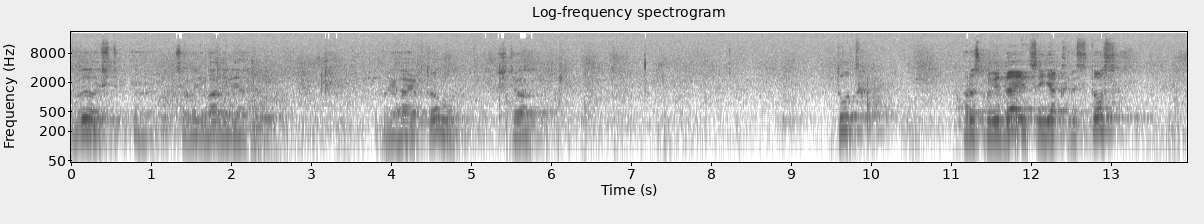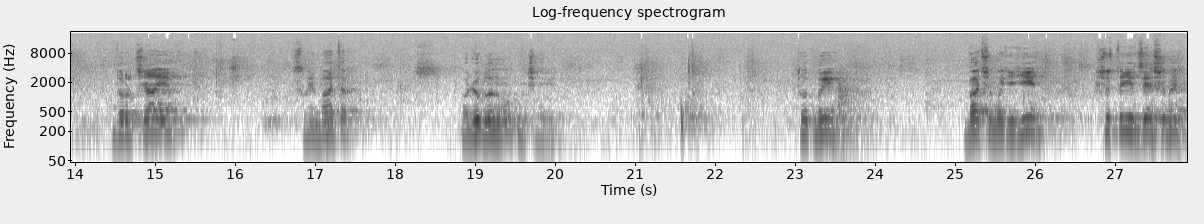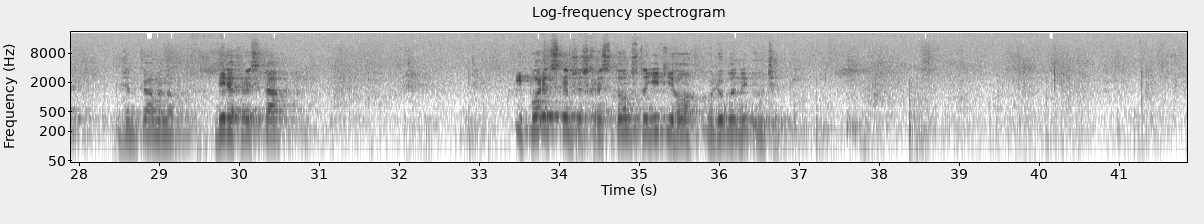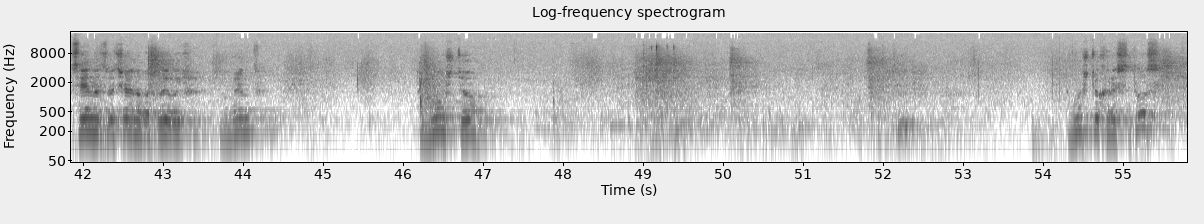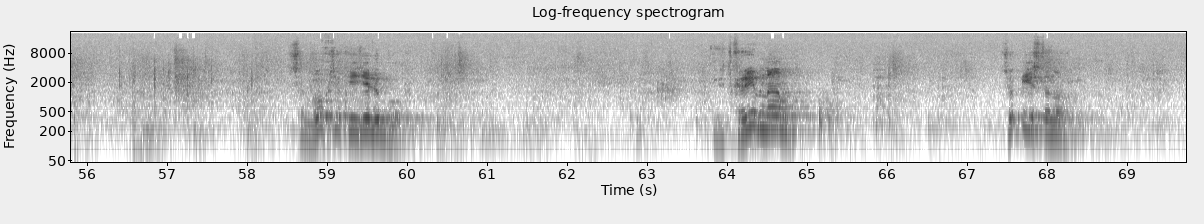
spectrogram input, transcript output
Особливість е, цього Євангелія полягає в тому, що тут розповідається, як Христос доручає свою матір улюбленому учневі. Тут ми бачимо її, що стоїть з іншими жінками біля Христа. І поряд з тим же ж Христом стоїть його улюблений учень. Це надзвичайно важливий момент, тому що тому що Христос це Бог, який є любов. Відкрив нам цю істину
